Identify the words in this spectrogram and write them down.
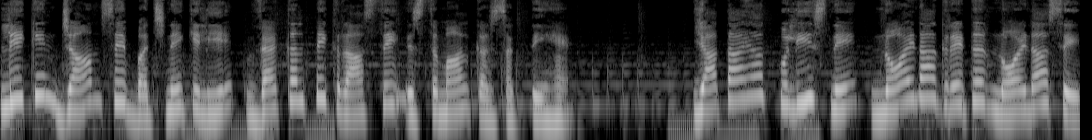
लेकिन जाम से बचने के लिए वैकल्पिक रास्ते इस्तेमाल कर सकते हैं। यातायात पुलिस ने नोएडा ग्रेटर नोएडा से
